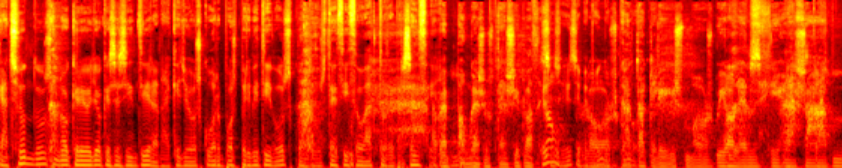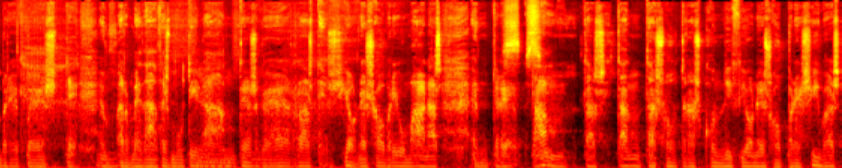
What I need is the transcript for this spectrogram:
cachondos no creo yo que se sintieran aquellos cuerpos primitivos cuando usted hizo acto de presencia. A ver, póngase usted en situación. Sí, sí, sí, me Los pongo. cataclismos, violencias, hambre, peste, enfermedades mutilantes, guerras, tensiones sobrehumanas, entre tantas y tantas otras condiciones opresivas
